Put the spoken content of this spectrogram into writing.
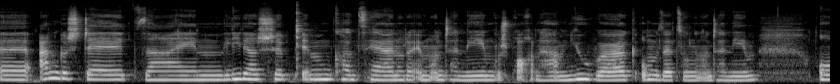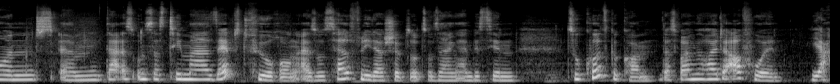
äh, angestellt sein, Leadership im Konzern oder im Unternehmen gesprochen haben, New Work, Umsetzung in Unternehmen. Und ähm, da ist uns das Thema Selbstführung, also Self-Leadership sozusagen, ein bisschen zu kurz gekommen. Das wollen wir heute aufholen. Ja.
